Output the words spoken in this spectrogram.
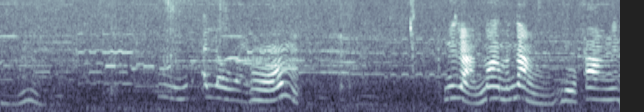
อืมอืมอร่อยหอมมีหลานน้อยมันหนังอยู่ข้างนี่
